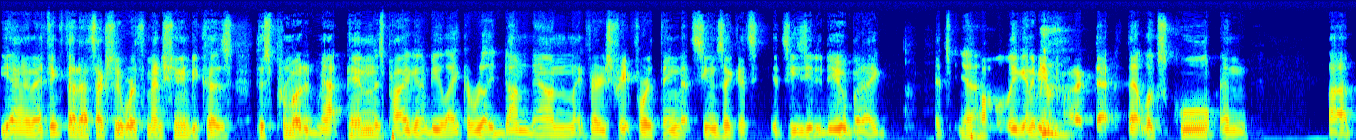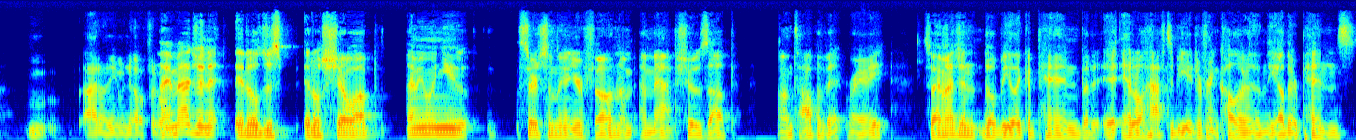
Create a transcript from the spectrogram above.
yeah, and I think that that's actually worth mentioning because this promoted map pin is probably going to be like a really dumbed down, like very straightforward thing that seems like it's it's easy to do, but I it's yeah. probably going to be a product that that looks cool and uh, I don't even know if it'll. I imagine it, it'll just it'll show up. I mean, when you search something on your phone, a, a map shows up on top of it, right? So I imagine there'll be like a pin, but it, it'll have to be a different color than the other pins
